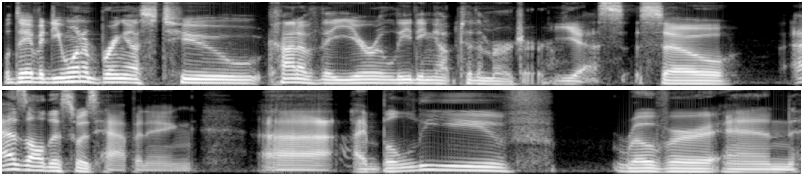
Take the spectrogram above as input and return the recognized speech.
well, David, do you want to bring us to kind of the year leading up to the merger? Yes. So, as all this was happening, uh, I believe Rover and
